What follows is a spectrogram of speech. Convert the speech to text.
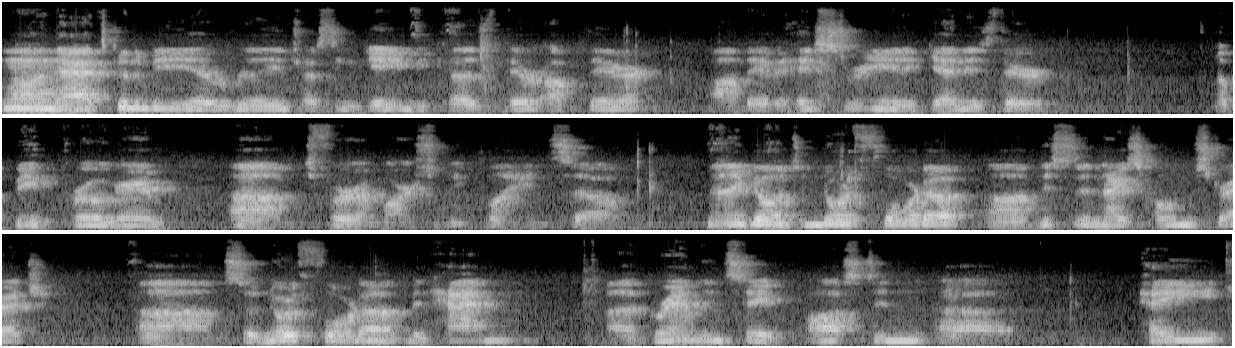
Uh, Mm. that's going to be a really interesting game because they're up there. Uh, they have a history, and again, is they're a big program um, for a Marshall to be playing. So then I go into North Florida. Uh, this is a nice home stretch. Um, so North Florida, Manhattan, uh, Grambling State, Austin, uh, Peay,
